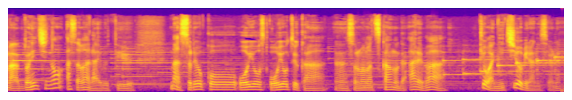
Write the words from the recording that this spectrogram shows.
まあ土日の朝はライブっていうまあそれをこう応用応用というか、うん、そのまま使うのであれば今日は日曜日なんですよね。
